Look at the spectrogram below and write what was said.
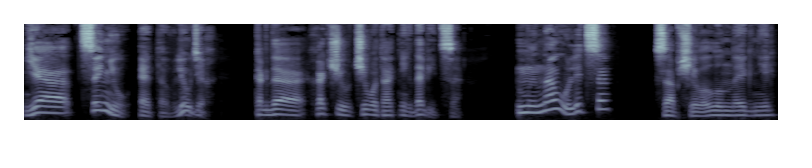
Я ценю это в людях, когда хочу чего-то от них добиться. «Мы на улице», — сообщила лунная гниль.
